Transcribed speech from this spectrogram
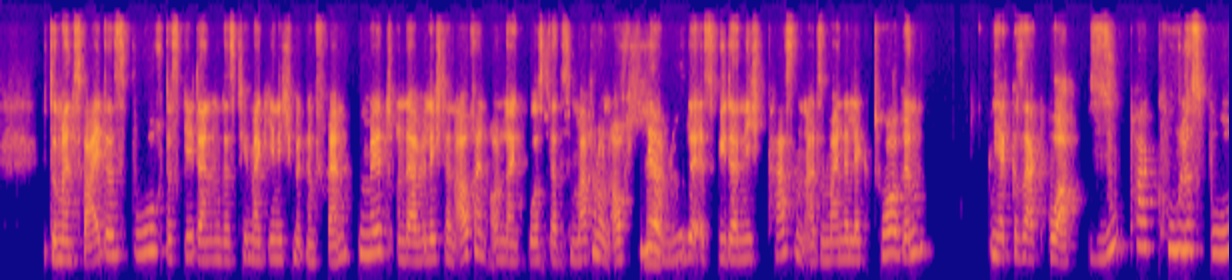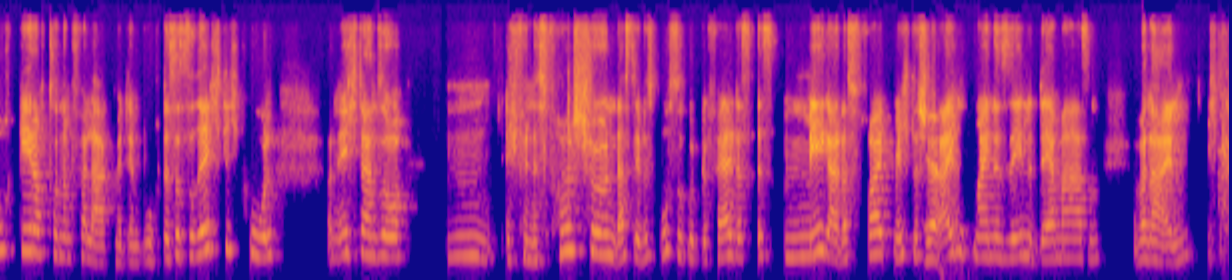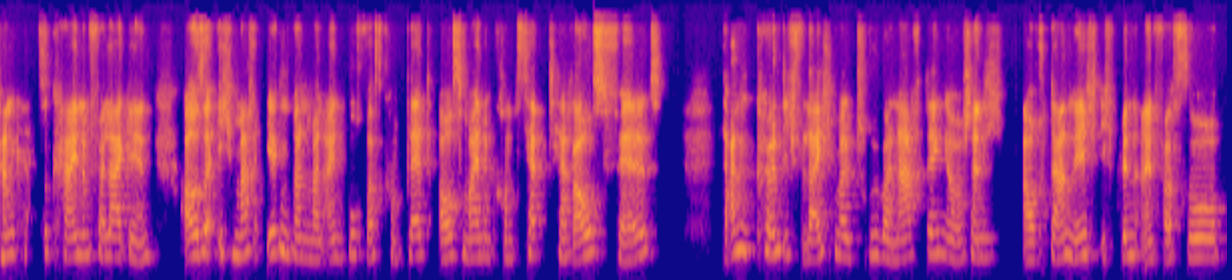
so mein zweites Buch, das geht dann um das Thema, gehe nicht mit einem Fremden mit und da will ich dann auch einen Online-Kurs dazu machen und auch hier ja. würde es wieder nicht passen. Also meine Lektorin, die hat gesagt, oh, super cooles Buch, geh doch zu einem Verlag mit dem Buch, das ist richtig cool. Und ich dann so, ich finde es voll schön, dass dir das Buch so gut gefällt. Das ist mega, das freut mich, das ja. streichelt meine Seele dermaßen. Aber nein, ich kann zu keinem Verlag gehen, außer ich mache irgendwann mal ein Buch, was komplett aus meinem Konzept herausfällt. Dann könnte ich vielleicht mal drüber nachdenken, aber wahrscheinlich auch dann nicht. Ich bin einfach so,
